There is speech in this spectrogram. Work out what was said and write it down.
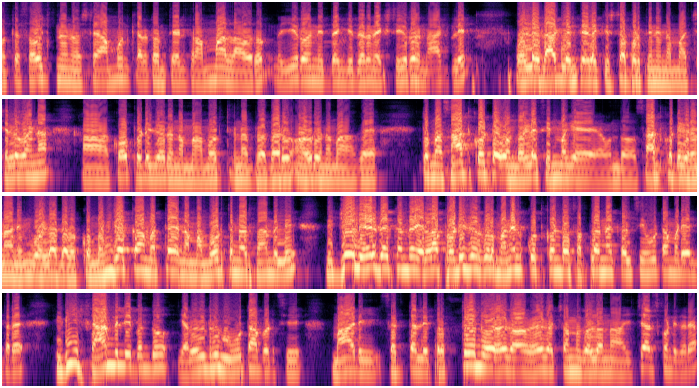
ಮತ್ತೆ ಸೌಜನ್ಯನು ಅಷ್ಟೇ, ಅಮ್ಮನ್ ಕ್ಯಾರೆಕ್ಟರ್ ಅಂತ ಹೇಳಿದ್ರೆ ಅಮ್ಮ ಅಲ್ಲ ಅವರು. ಹೀರೋಯಿನ್ ಇದ್ದಂಗೆ ಇದ್ದಾರೆ ನೆಕ್ಸ್ಟ್ ಹೀರೋಯಿನ್ ಆಗ್ಲಿ. ಒಳ್ಳೇದಾಗ್ಲಿ ಅಂತ ಹೇಳಕ್ ಇಷ್ಟಪಡ್ತೀನಿ ನಮ್ಮ ಚೆಲುವಣ್ಣ ಕೋ ಪ್ರೊಡ್ಯೂಸರ್ ನಮ್ಮ ಮೂರ್ತಿನ ಬ್ರದರು ಅವರು ನಮಗೆ ತುಂಬಾ ಸಾಥ್ ಕೊಟ್ಟು ಒಂದ್ ಒಳ್ಳೆ ಸಿನಿಮಾಗೆ ಒಂದು ಸಾಥ್ ಕೊಟ್ಟಿದ್ರಣ ನಿಮ್ಗೆ ಒಳ್ಳೇದಾಗಬೇಕು. ಮಂಜಕ್ಕ ಮತ್ತೆ ನಮ್ಮ ಮೂರ್ತನವ್ರ ಫ್ಯಾಮಿಲಿ ನಿಜವಾಗ್ಲು ಹೇಳ್ಬೇಕಂದ್ರೆ ಎಲ್ಲಾ ಪ್ರೊಡ್ಯೂಸರ್ಗಳು ಮನೇಲಿ ಕೂತ್ಕೊಂಡು ಸಪ್ಲೈನ ಕಲ್ಸಿ ಊಟ ಮಾಡಿ ಅಂತಾರೆ. ಇಡೀ ಫ್ಯಾಮಿಲಿ ಬಂದು ಎಲ್ರಿಗೂ ಊಟ ಬಡಿಸಿ ಮಾಡಿ ಸೆಟ್ ಅಲ್ಲಿ ಪ್ರತಿಯೊಂದು ಯೋಗಚಮ್ಯಗಳನ್ನ ವಿಚಾರಿಸ್ಕೊಂಡಿದ್ದಾರೆ.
